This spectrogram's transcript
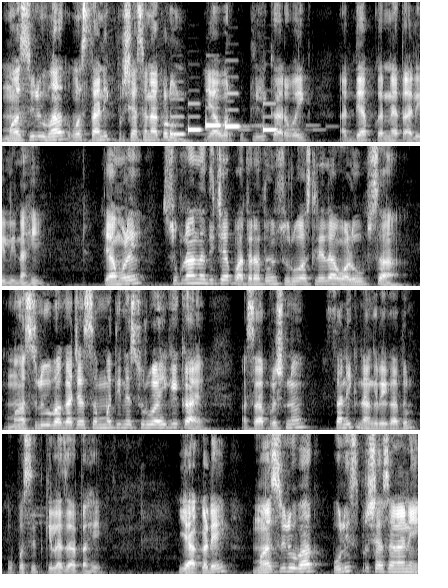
महसूल विभाग व स्थानिक प्रशासनाकडून यावर कुठलीही कारवाई अद्याप करण्यात आलेली नाही. त्यामुळे सुकणा नदीच्या पात्रातून सुरू असलेला वाळू उपसा महसूल विभागाच्या संमतीने सुरू आहे की काय असा प्रश्न स्थानिक नागरिकातून उपस्थित केला जात आहे. याकडे महसूल विभाग पोलीस प्रशासनाने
